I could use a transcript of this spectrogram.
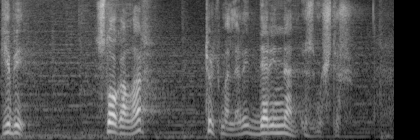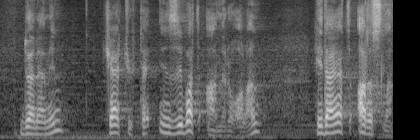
gibi sloganlar Türkmenleri derinden üzmüştür. Dönemin Kerkük'te inzibat amiri olan Hidayet Arıslan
